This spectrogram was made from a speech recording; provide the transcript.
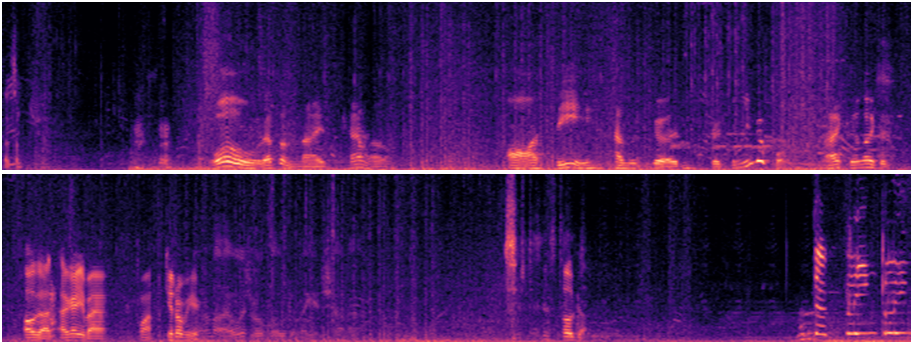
That's a Whoa, that's a nice camo. Aw, C has a good freaking uniform. I actually like it. Oh god, I got you back. Come on, get over I here. don't know. I always reload when I get shot at. oh god. The cling cling.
